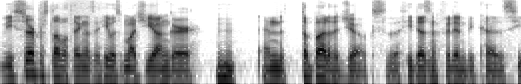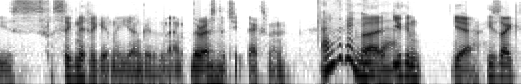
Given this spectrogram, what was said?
the surface level thing is that he was much younger, Mhm. and the butt of the jokes that he doesn't fit in because he's significantly younger than the, the rest of the X Men. I don't think I knew But that. you can, yeah, he's like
